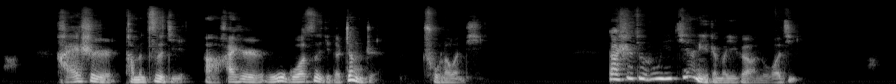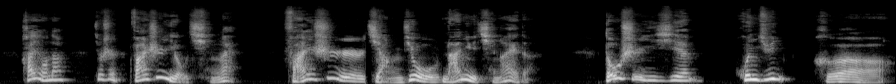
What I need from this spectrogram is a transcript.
啊，还是他们自己啊，还是吴国自己的政治出了问题。但是就容易建立这么一个逻辑。还有呢，就是凡是有情爱，凡是讲究男女情爱的，都是一些昏君和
